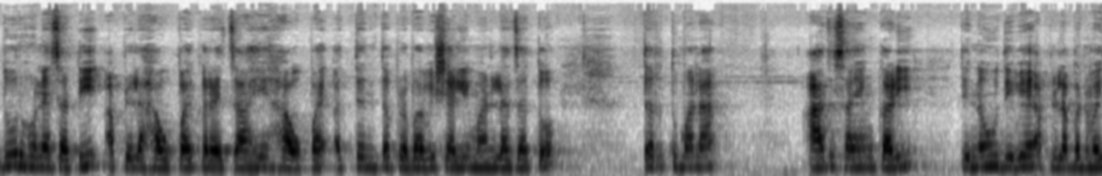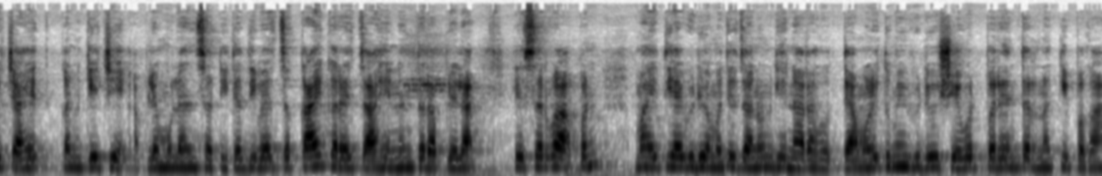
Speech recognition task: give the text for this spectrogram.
दूर होण्यासाठी आपल्याला हा उपाय करायचा आहे. हा उपाय अत्यंत प्रभावीशाली मानला जातो. तर तुम्हाला आज सायंकाळी ते नऊ दिवे आपल्याला बनवायचे आहेत. कणकेचे आपल्या मुलांसाठी त्या दिव्याचं काय करायचं आहे नंतर आपल्याला हे सर्व आपण माहिती या व्हिडिओमध्ये जाणून घेणार आहोत. त्यामुळे तुम्ही व्हिडिओ शेवटपर्यंत नक्की बघा.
